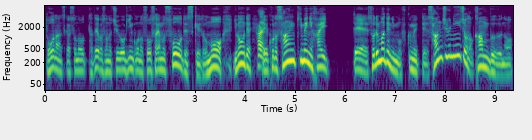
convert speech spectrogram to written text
どうなんですか？その例えばその中央銀行の総裁もそうですけども、今まで、はい、えー、この3期目に入ってそれまでにも含めて30人以上の幹部の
